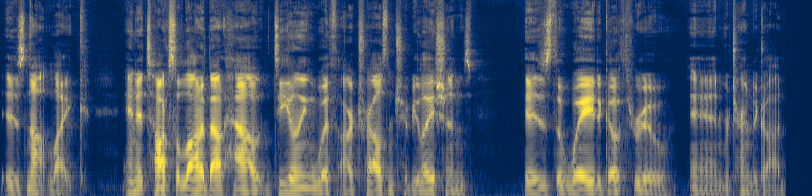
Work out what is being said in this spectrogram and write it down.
is not like. And it talks a lot about how dealing with our trials and tribulations is the way to go through and return to God.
